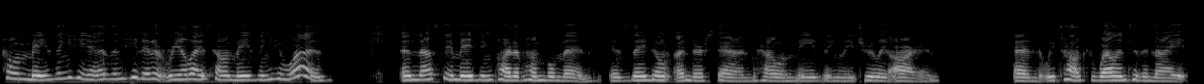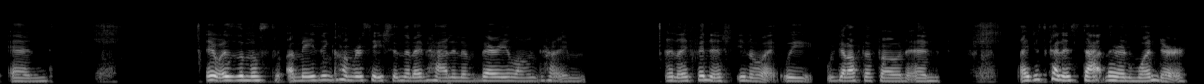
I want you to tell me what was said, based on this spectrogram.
how amazing he is, and he didn't realize how amazing he was. And that's the amazing part of humble men is they don't understand how amazing they truly are. And and we talked well into the night and it was the most amazing conversation that I've had in a very long time. And I finished, you know, I, we we got off the phone and I just kind of sat there and wonder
